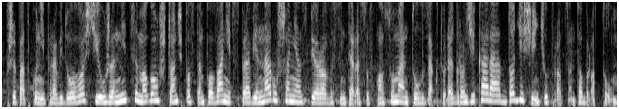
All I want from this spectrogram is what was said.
W przypadku nieprawidłowości urzędnicy mogą wszcząć postępowanie w sprawie naruszenia zbiorowych interesów konsumentów, za które grozi kara do 10% obrotu.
